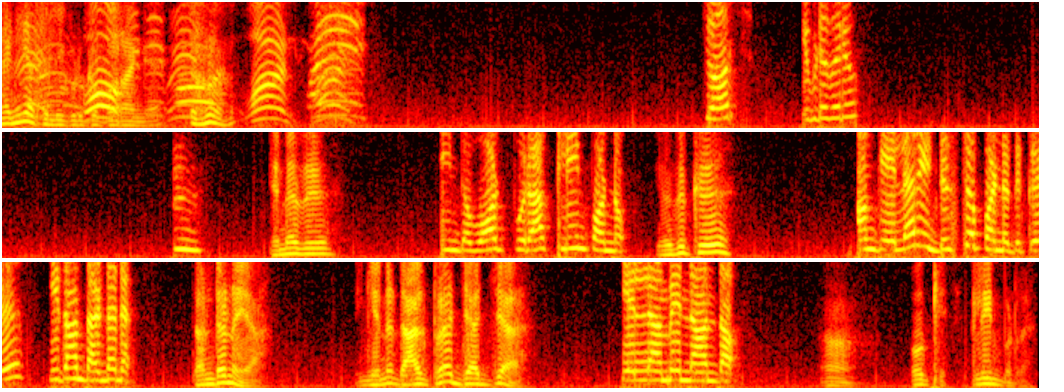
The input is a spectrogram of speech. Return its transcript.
தனியா சொல்லி கொடுக்க போறாங்க. ஜார்ஜ் இப்படி வரு. என்னது? இந்த வார்ட் பூரா க்ளீன் பண்ணும். எதுக்கு? அங்க எல்லாரையும் டிஸ்டர்ப் பண்ணதுக்கு இதான் தண்டனை. தண்டனையா? நீங்க என்ன டாக்டரா ஜட்ஜா எல்லாமே நான் தான் ஓகே க்ளீன் பண்றேன்.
